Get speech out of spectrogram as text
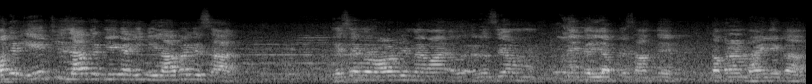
मगर एक चीज़ याद रखिएगा, इन इलावा के साथ। जैसे मैं और भी मेहमान रजियम लेकर आपके सामने कमरान भाई ने कहा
